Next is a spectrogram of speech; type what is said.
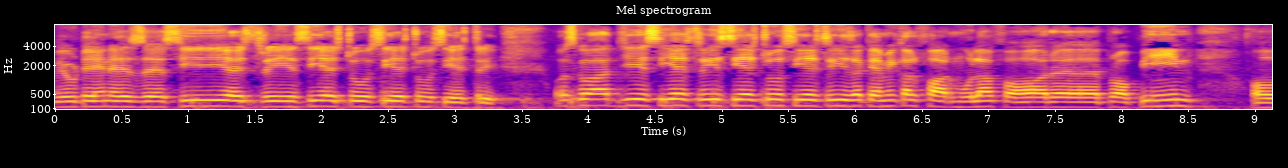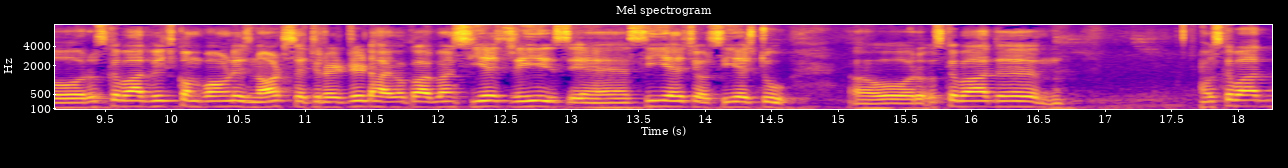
butane is C H three C H two C H two C H three उसके बाद जी C H three C H two C H three is a chemical formula for propene और उसके बाद which compound is not saturated hydrocarbon C H three C H और सी एच टू और उसके बाद उसके बाद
